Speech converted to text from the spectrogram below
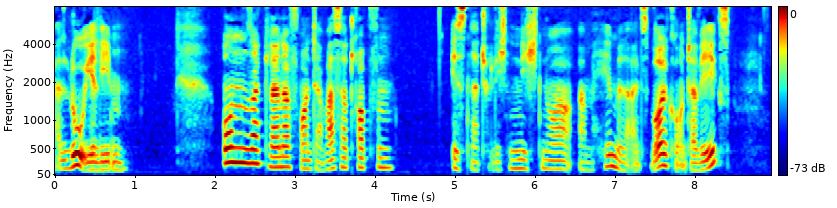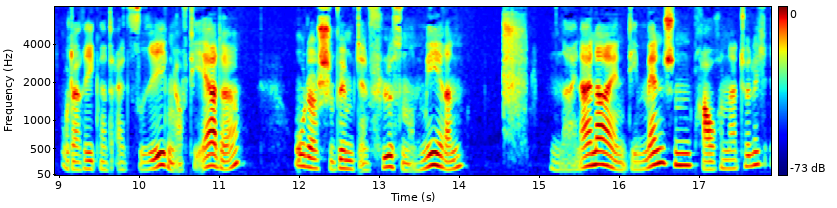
Hallo, ihr Lieben. Unser kleiner Freund der Wassertropfen ist natürlich nicht nur am Himmel als Wolke unterwegs oder regnet als Regen auf die Erde oder schwimmt in Flüssen und Meeren. Nein, nein, nein, die Menschen brauchen natürlich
